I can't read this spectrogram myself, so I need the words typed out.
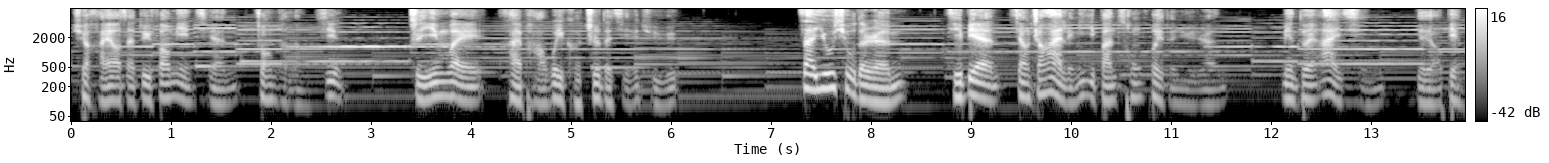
却还要在对方面前装的冷静，只因为害怕未可知的结局。再优秀的人，即便像张爱玲一般聪慧的女人，面对爱情也要变得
